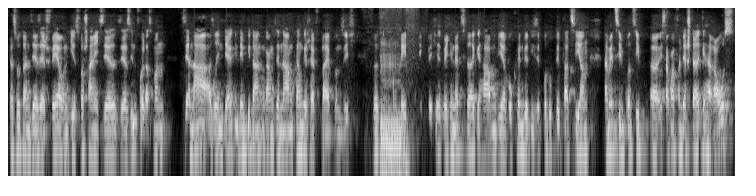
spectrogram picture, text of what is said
das wird dann sehr, sehr schwer und hier ist wahrscheinlich sehr, sehr sinnvoll, dass man sehr nah, also in der in dem Gedankengang sehr nah am Kerngeschäft bleibt und sich wirklich mhm. konkret welche, welche Netzwerke haben wir, wo können wir diese Produkte platzieren, damit sie im Prinzip, äh, ich sag mal, von der Stärke heraus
